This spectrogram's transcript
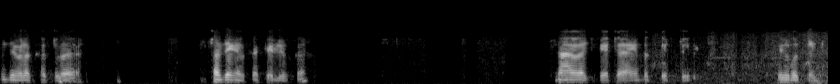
இந்த விளக்கத்துல சந்தேகம் இருக்கா? கேள்வி இருக்கா? நாகராஜ் கேட்ட ஐம்பத்தி எட்டு இருபத்தி ரெண்டு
